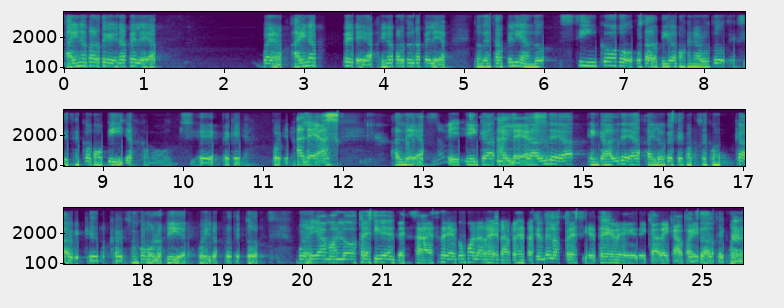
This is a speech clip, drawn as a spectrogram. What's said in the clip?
Hay una parte que hay una pelea. Bueno, hay una pelea, hay una parte de una pelea donde están peleando cinco, o sea, digamos en Naruto existen como villas, como eh, pequeñas, pequeños Aldeas. aldeas. ¿no? Y- Y ca- y en Aldeas. cada aldea, en cada aldea hay lo que se conoce como un Kage, que los Kage son como los líderes, pues, y los protectores. Bueno, digamos, los presidentes. O sea, esa sería como la, re- la presentación de los presidentes de, de, cada, de cada país. exacto. Bueno,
